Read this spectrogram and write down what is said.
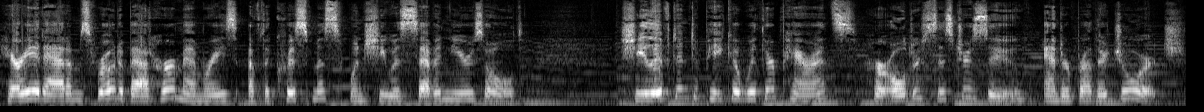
Harriet Adams wrote about her memories of the Christmas when she was seven years old. She lived in Topeka with her parents, her older sister Zu, and her brother George.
